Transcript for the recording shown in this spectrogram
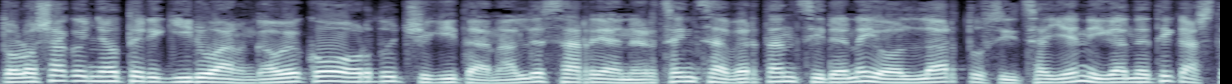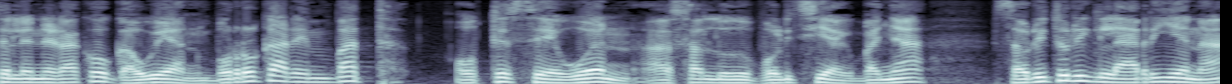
Tolosako inauterik giroan, gaueko ordu txikitan, alde zarrean, ertzaintza bertan zirenei oldartu zitzaien igandetik astelenerako gauean. Borrokaren bat ote zegoen azaldu du poliziak, baina Zauriturik larriena,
